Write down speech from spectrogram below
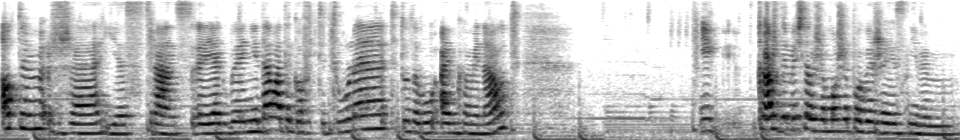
o tym, że jest trans. Jakby nie dała tego w tytule, tytuł to był I'm Coming Out. I każdy myślał, że może powie, że jest, nie wiem,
